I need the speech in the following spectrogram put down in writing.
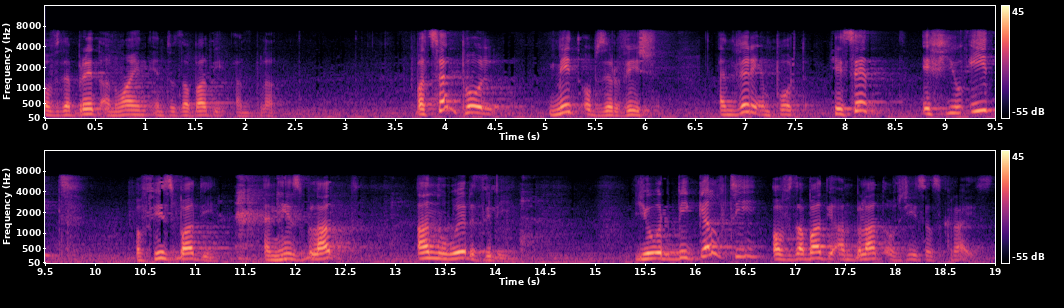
of the bread and wine into the body and blood. But St. Paul made observation and very important. He said, if you eat of his body and his blood unworthily, you will be guilty of the body and blood of Jesus Christ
